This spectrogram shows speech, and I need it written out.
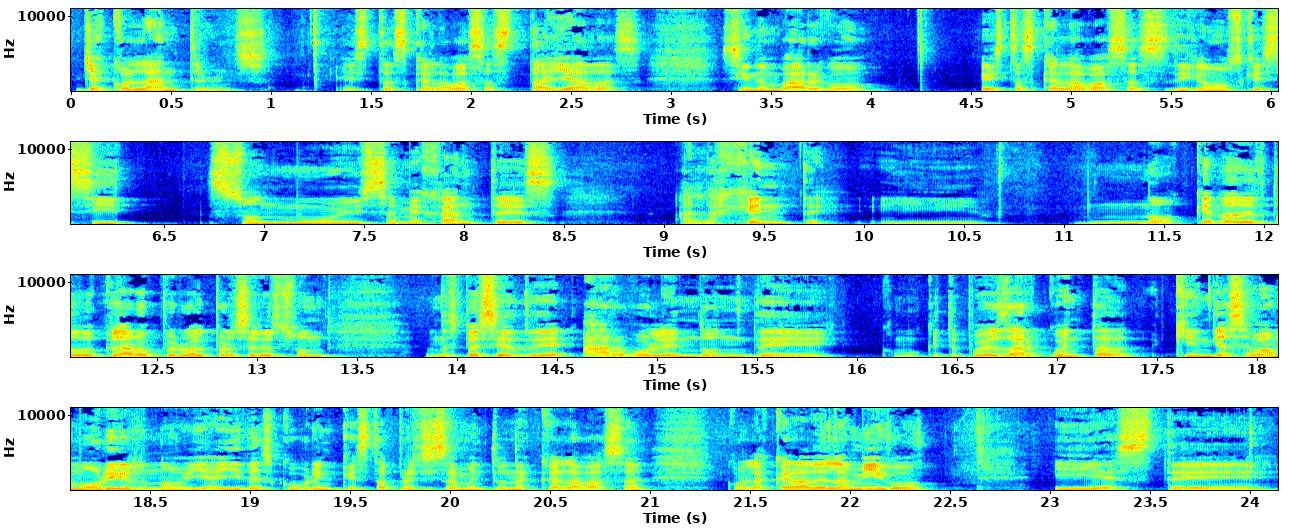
jack-o'-lanterns estas calabazas talladas. Sin embargo, estas calabazas, digamos que sí son muy semejantes a la gente y no queda del todo claro, pero al parecer es un, una especie de árbol en donde como que te puedes dar cuenta quién ya se va a morir, ¿no? Y ahí descubren que está precisamente una calabaza con la cara del amigo y este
